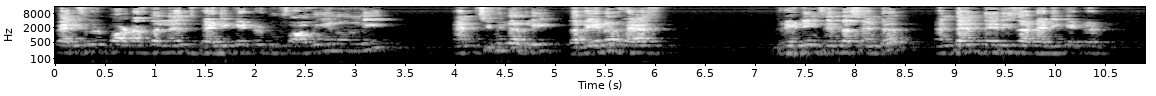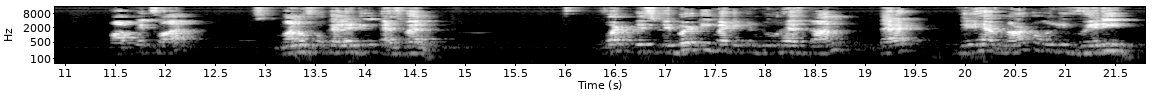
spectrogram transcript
peripheral part of the lens dedicated to far VN only, and similarly the Rayner has gratings in the center, and then there is a dedicated optic for monofocality as well. What this Liberty Medicontour has done that they have not only varied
